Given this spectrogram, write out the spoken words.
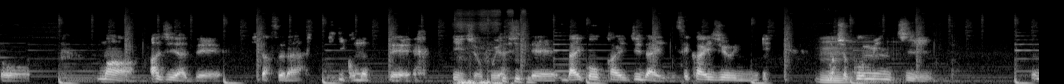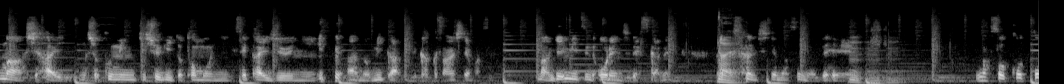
と、まあ、アジアでひたすら引きこもって品種を増やして、大航海時代に世界中に、うんまあ、植民地、まあ、支配、植民地主義とともに世界中に あのみかんで拡散してます。まあ、厳密にオレンジですかね。はい拡散してますので、うんうんまあ、そこと、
